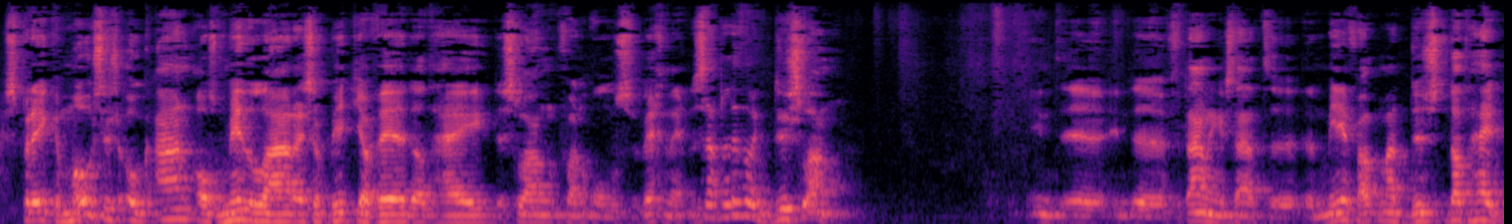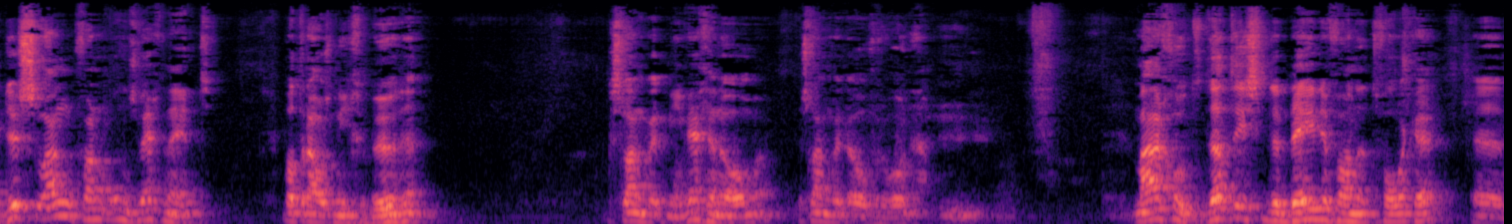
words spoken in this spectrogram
spreken Mozes ook aan als middelaar. Hij zegt, bid dat hij de slang van ons wegneemt. Er staat letterlijk de slang. In, de, in de vertalingen staat een meervat, maar dus dat hij de slang van ons wegneemt. Wat trouwens niet gebeurde. Slang werd niet weggenomen, de slang werd overwonnen. Maar goed, dat is de bede van het volk. Hè. Uh,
